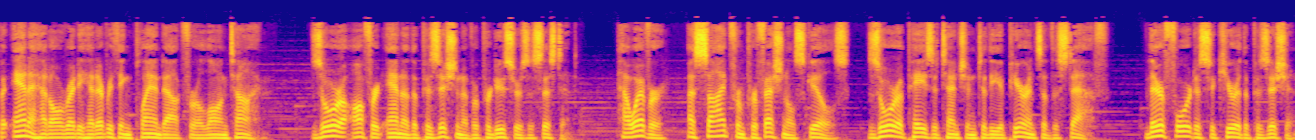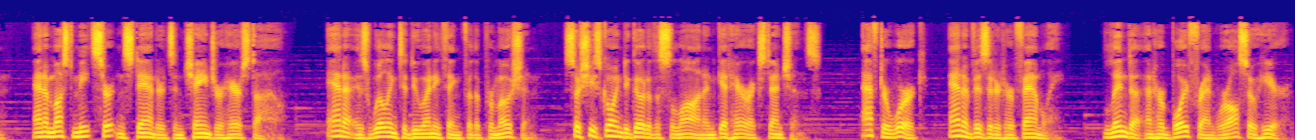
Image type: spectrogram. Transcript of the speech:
But Anna had already had everything planned out for a long time. Zora offered Anna the position of a producer's assistant. However, aside from professional skills, Zora pays attention to the appearance of the staff. Therefore, to secure the position, Anna must meet certain standards and change her hairstyle. Anna is willing to do anything for the promotion, so she's going to go to the salon and get hair extensions. After work, Anna visited her family. Linda and her boyfriend were also here.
